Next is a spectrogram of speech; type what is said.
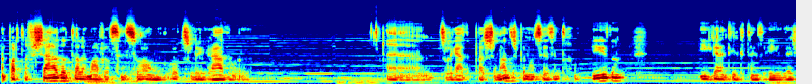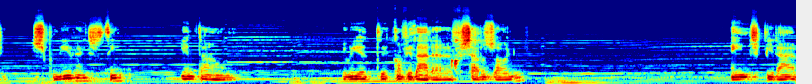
a porta fechada, o telemóvel som ou desligado, uh, desligado para as chamadas para não seres interrompido e garantir que tens aí 10 disponíveis, sim. E então eu ia te convidar a fechar os olhos, a inspirar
